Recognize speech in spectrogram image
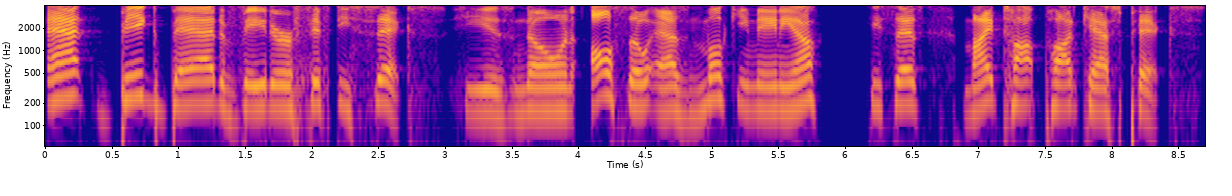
at Big Bad Vader fifty six, he is known also as Milky Mania. He says my top podcast picks.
